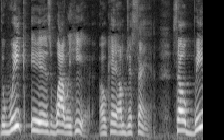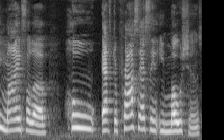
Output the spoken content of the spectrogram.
The weak is why we're here. Okay, I'm just saying. So be mindful of who, after processing emotions,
